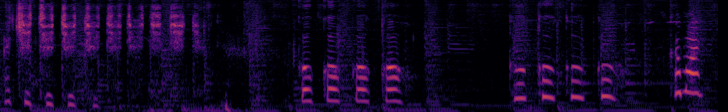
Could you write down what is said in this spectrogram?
อะชิชิชิชิชิชิชิชุ go go go go go go go go come on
